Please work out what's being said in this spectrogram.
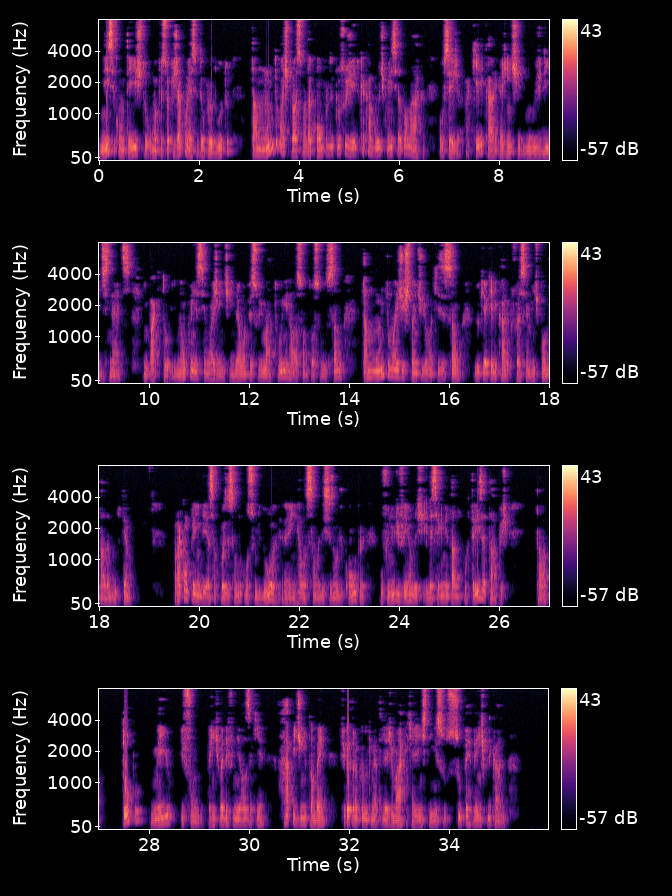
Nesse contexto, uma pessoa que já conhece o teu produto está muito mais próxima da compra do que um sujeito que acabou de conhecer a tua marca. Ou seja, aquele cara que a gente nos leads nets impactou e não conhecia um agente, ainda é uma pessoa imatura em relação à tua solução, está muito mais distante de uma aquisição do que aquele cara que foi a semente plantada há muito tempo. Para compreender essa posição do consumidor é, em relação à decisão de compra, o funil de vendas ele é segmentado por três etapas, tá? Topo, meio e fundo. A gente vai definir elas aqui rapidinho também. Fica tranquilo que na trilha de marketing a gente tem isso super bem explicado.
